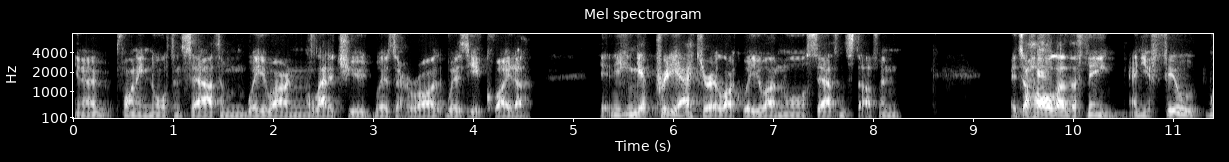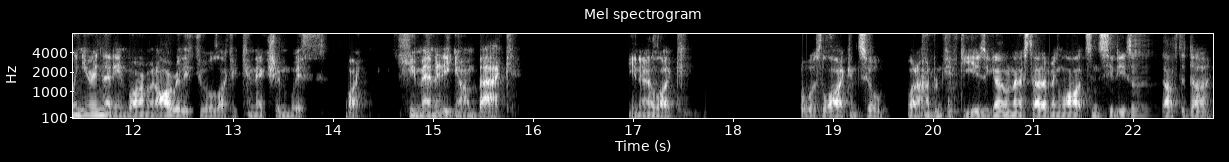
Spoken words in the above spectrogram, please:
you know, finding north and south and where you are in the latitude, where's the horizon, where's the equator. And you can get pretty accurate, like where you are north, south, and stuff. And it's a whole other thing. And you feel when you're in that environment, I really feel like a connection with like humanity going back, you know, like was like until what 150 years ago when they started having lights in cities after dark.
